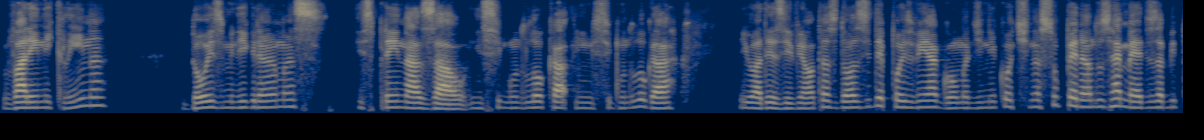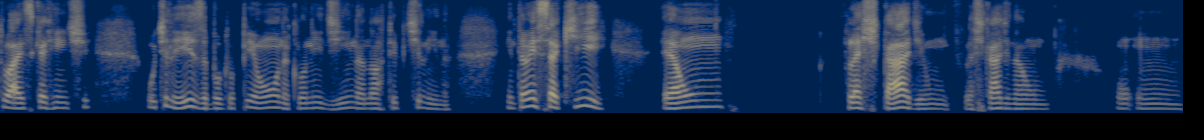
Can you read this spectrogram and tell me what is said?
vareniclina, 2 miligramas, spray nasal em segundo, local, em segundo lugar, e o adesivo em altas doses, e depois vem a goma de nicotina, superando os remédios habituais que a gente utiliza, bupropiona, clonidina, nortriptilina. Então, esse aqui é um flashcard, um flashcard não, um, um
